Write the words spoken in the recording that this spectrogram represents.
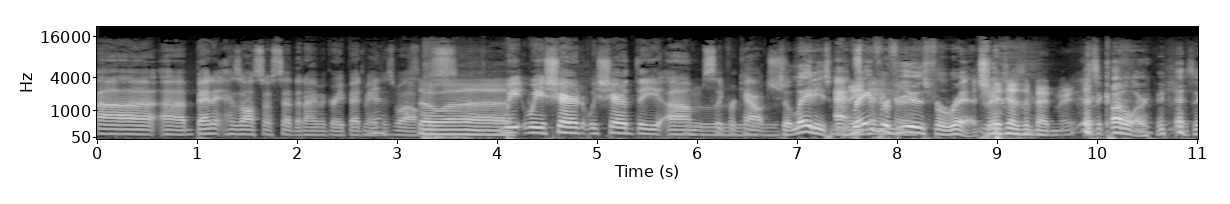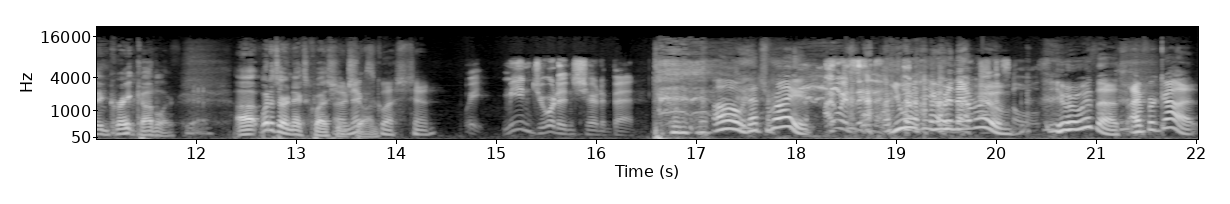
uh, uh, Bennett has also said that I'm a great bedmate Yeah. as well. So uh, we we shared we shared the um sleeper couch. So, ladies, At rave Spinnaker. reviews for Rich Rich has a bedmate. as a cuddler. as a great cuddler. Uh, what is our next question, Our Sean? next question. Wait, Me and Jordan shared a bed. Oh, that's right. I was in that. You were you were in that room. Assholes. You were with us. I forgot.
